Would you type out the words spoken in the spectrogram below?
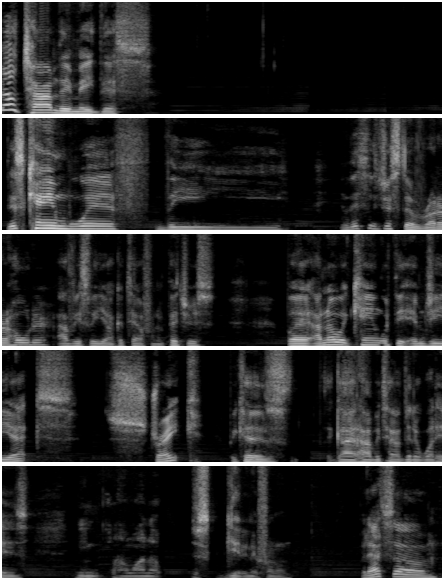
About time they made this. This came with the this is just a runner holder. Obviously, y'all could tell from the pictures. But I know it came with the MGEX strike because the guy at Hobby Town didn't uh, want his. I wound up just getting it from him. But that's um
